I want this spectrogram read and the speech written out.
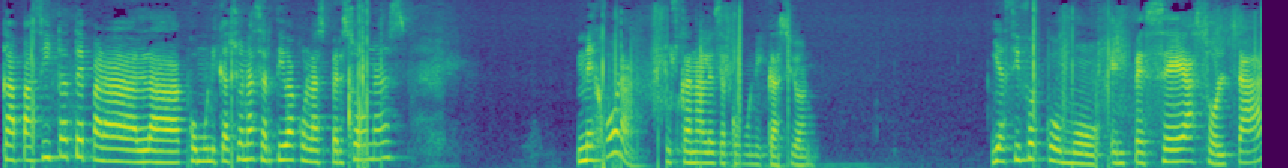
capacítate para la comunicación asertiva con las personas. Mejora tus canales de comunicación. Y así fue como empecé a soltar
